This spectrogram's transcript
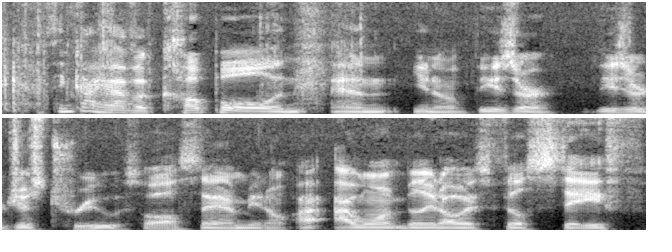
I think I have a couple, and and you know, these are these are just true. So I'll say, I'm, you know, I, I want Billie to always feel safe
